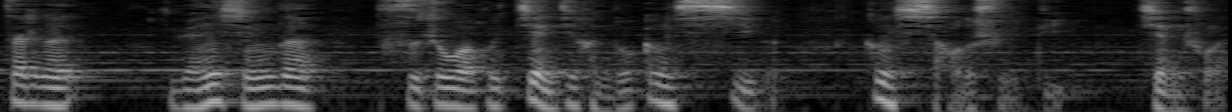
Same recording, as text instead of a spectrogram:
在这个圆形的四周啊，会溅起很多更细的、更小的水滴溅出来，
